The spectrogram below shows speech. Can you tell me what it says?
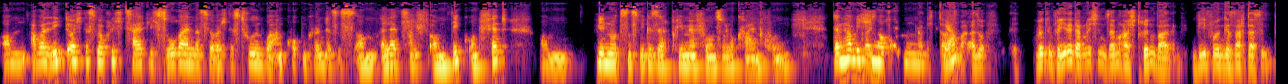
Um, ähm, aber legt euch das wirklich zeitlich so rein, dass ihr euch das Tool in Ruhe angucken könnt. Das ist um, ähm, relativ dick und fett. Wir nutzen es, wie gesagt, primär für unsere lokalen Kunden. Dann habe ich Vielleicht noch... Kann ich ja? Mal, also wirklich für jeder, der noch nicht in Semrush drin war, wie vorhin gesagt, das sind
